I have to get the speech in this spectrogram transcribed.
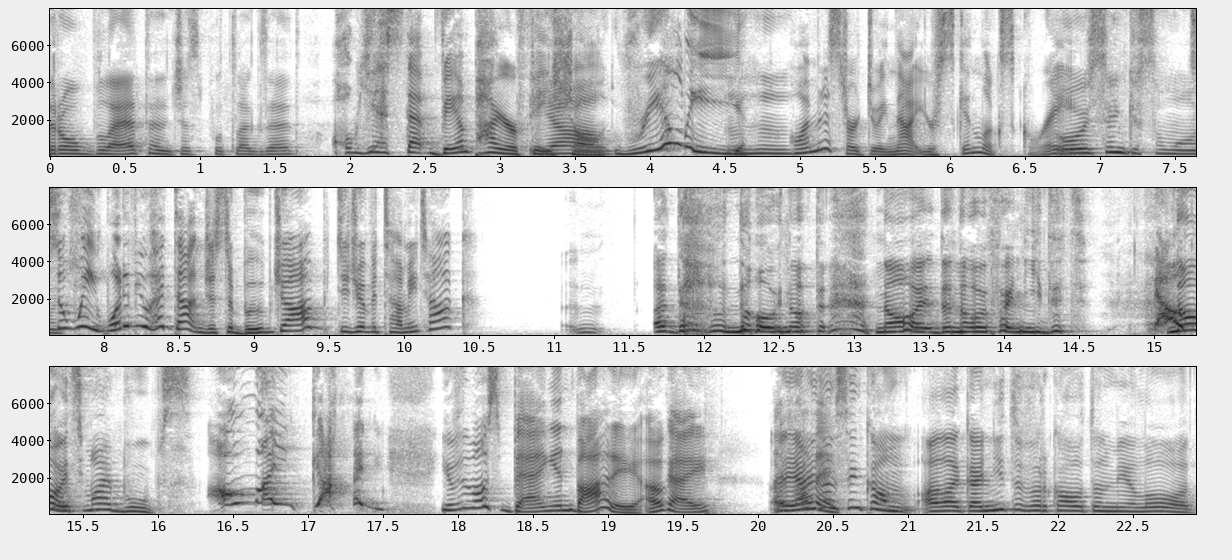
draw blood and just put like that. Oh yes, that vampire facial. Yeah. Mm-hmm. Really? Oh, I'm gonna start doing that. Your skin looks great. Oh, thank you so much. so wait, what have you had done? Just a boob job? Did you have a tummy tuck? Uh, no, not no. I don't know if I need it. No, it's my boobs. Oh my god, you have the most banging body. Okay, I, I, I don't think I'm. I like. I need to work out on me a lot.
